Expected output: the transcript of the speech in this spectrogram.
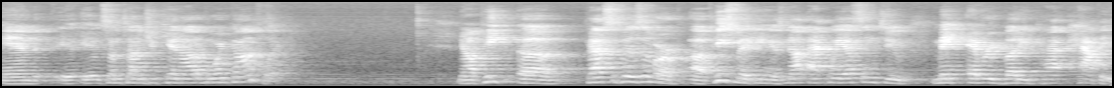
and it, it, sometimes you cannot avoid conflict. Now, uh, pacifism or uh, peacemaking is not acquiescing to make everybody happy.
